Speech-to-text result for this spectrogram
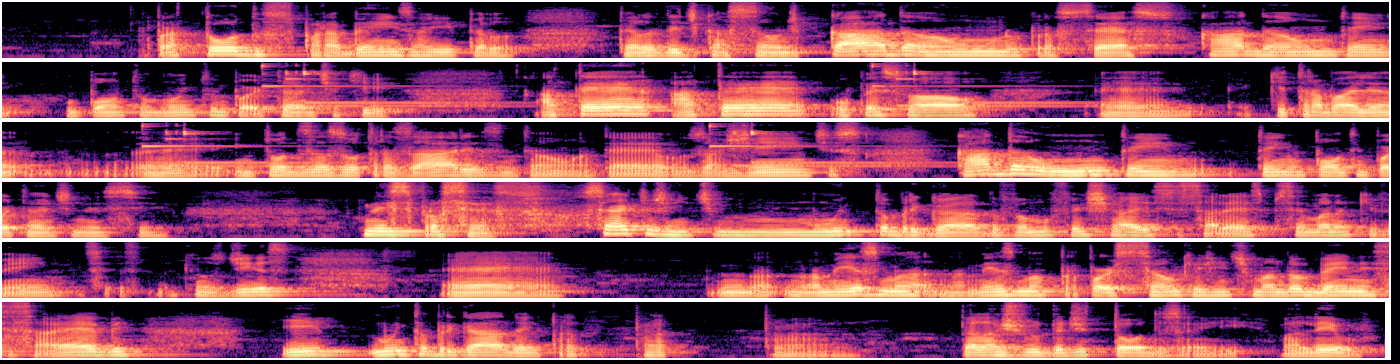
para todos, parabéns aí pela, pela dedicação de cada um no processo. Cada um tem um ponto muito importante aqui. Até, até o pessoal é, que trabalha é, em todas as outras áreas, então até os agentes, cada um tem, tem um ponto importante nesse, nesse processo. Certo, gente? Muito obrigado. Vamos fechar esse Saresp semana que vem, daqui uns dias, é, na, na, mesma, na mesma proporção que a gente mandou bem nesse Saeb. E muito obrigado aí pra, pra, pra, pela ajuda de todos aí. Valeu!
